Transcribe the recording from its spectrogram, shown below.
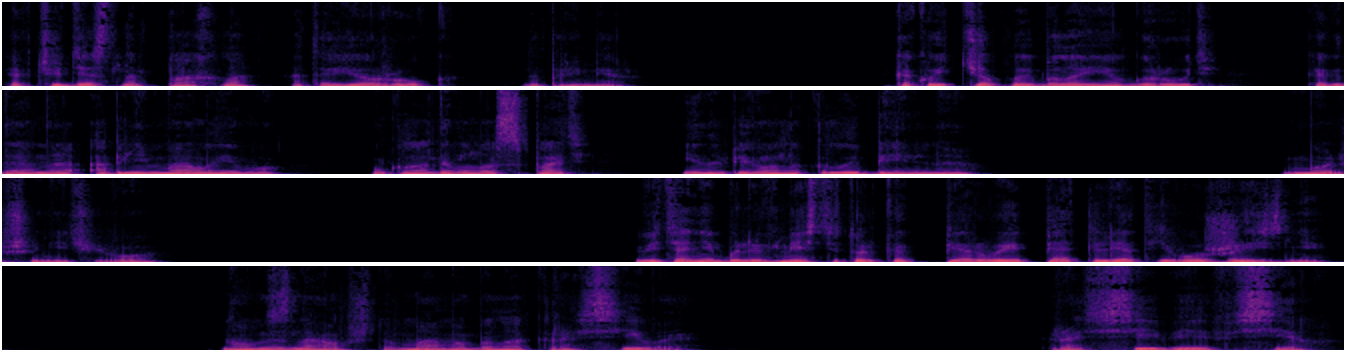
Как чудесно пахло от ее рук, например. Какой теплой была ее грудь, когда она обнимала его, укладывала спать и напевала колыбельную. Больше ничего. Ведь они были вместе только первые пять лет его жизни. Но он знал, что мама была красивая. Красивее всех.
